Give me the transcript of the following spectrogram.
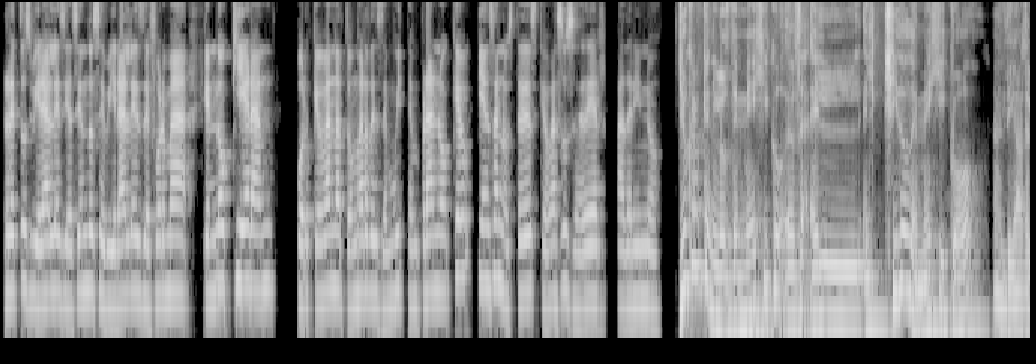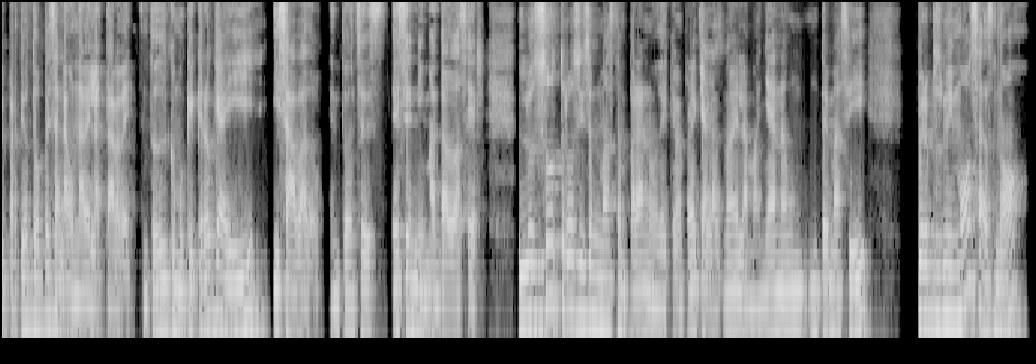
retos virales y haciéndose virales de forma que no quieran porque van a tomar desde muy temprano. ¿Qué piensan ustedes que va a suceder, padrino? Yo creo que en los de México, o sea, el, el chido de México, digamos, el partido tope es a la una de la tarde. Entonces, como que creo que ahí y sábado. Entonces, ese ni mandado a hacer. Los otros sí son más temprano, de que me parece que a las nueve de la mañana, un, un tema así. Pero pues mimosas, ¿no?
